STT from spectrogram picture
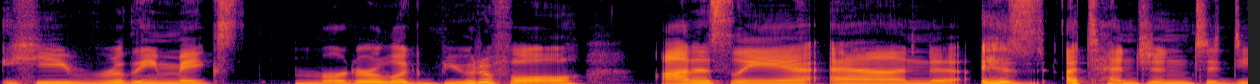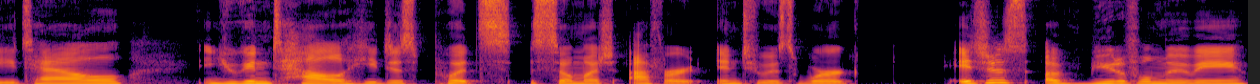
he really makes murder look beautiful honestly and his attention to detail you can tell he just puts so much effort into his work it's just a beautiful movie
